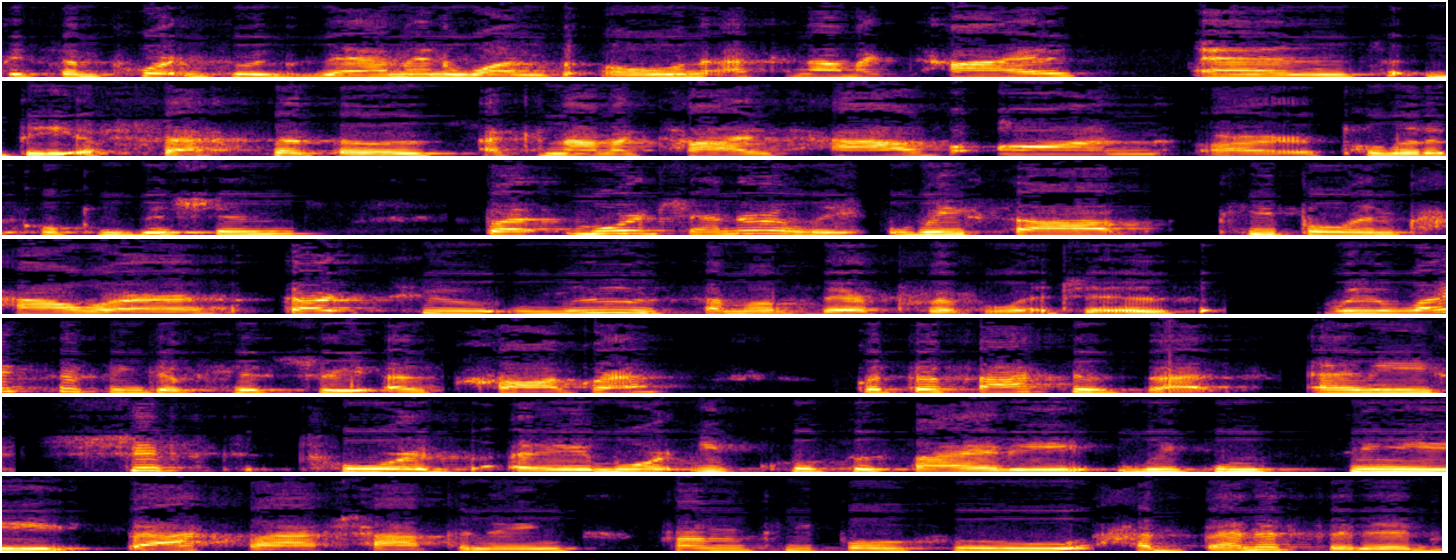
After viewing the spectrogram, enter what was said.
It's important to examine one's own economic ties and the effects that those economic ties have on our political positions. But more generally, we saw people in power start to lose some of their privileges. We like to think of history as progress, but the fact is that any shift towards a more equal society, we can see backlash happening from people who had benefited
